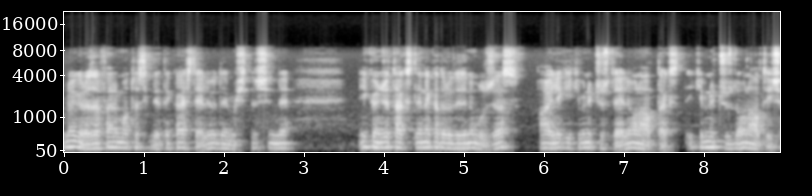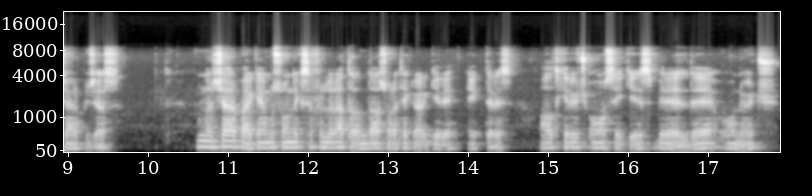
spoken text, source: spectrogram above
Buna göre Zafer motosiklete kaç TL ödemiştir? Şimdi ilk önce taksitlerine kadar ödediğini bulacağız. Aylık 2300 TL 16 taksit. 2300 ile 16'yı çarpacağız. Bunları çarparken bu sondaki sıfırları atalım. Daha sonra tekrar geri ekleriz. 6 kere 3 18. 1 elde 13.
